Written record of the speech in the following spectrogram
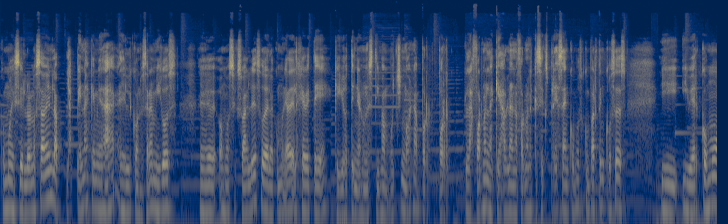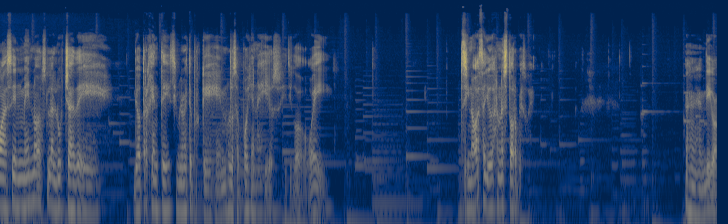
¿cómo decirlo? No saben la, pena que me da el conocer amigos eh, homosexuales o de la comunidad LGBT que yo tenía una estima muy chingona por, por la forma en la que hablan, la forma en la que se expresan, cómo se comparten cosas y, ver cómo hacen menos la lucha de, de otra gente simplemente porque no los apoyan a ellos. Y digo, güey, si no vas a ayudar, no estorbes, güey. Digo,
